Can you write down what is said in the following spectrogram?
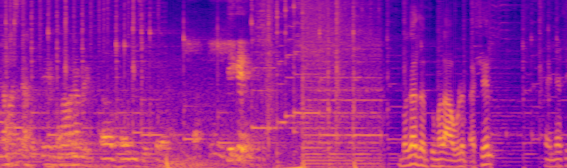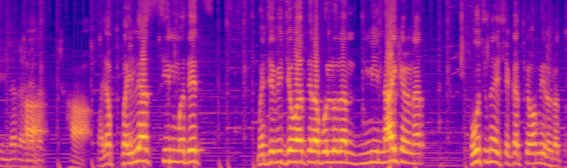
नमस्कार. आहे. ठीक आहे. बघा जर तुम्हाला आवडत असेल. पहिल्या सीनला हा हा. माझ्या पहिल्या सीन मध्येच म्हणजे मी जेव्हा त्याला बोललो ना मी नाही करणार होऊच नाही शकत तेव्हा मी रडत होतो.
